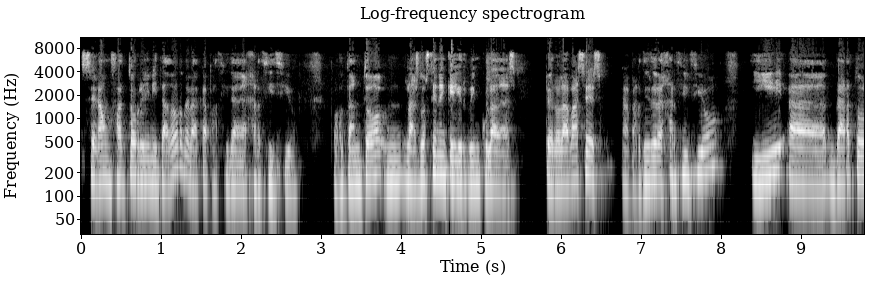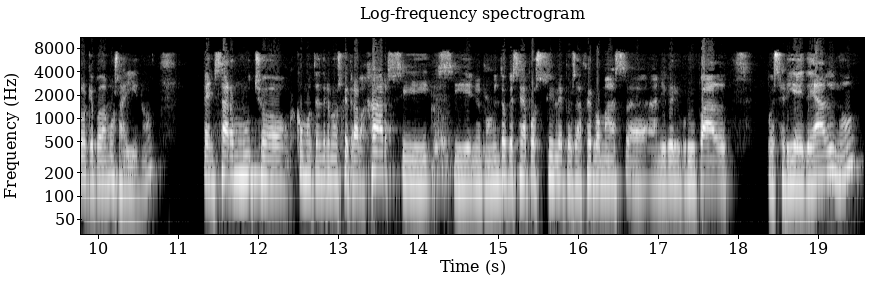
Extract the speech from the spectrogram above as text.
será un factor limitador de la capacidad de ejercicio. Por lo tanto, las dos tienen que ir vinculadas, pero la base es a partir del ejercicio y uh, dar todo lo que podamos ahí, ¿no? Pensar mucho cómo tendremos que trabajar, si, si en el momento que sea posible, pues hacerlo más uh, a nivel grupal, pues sería ideal, ¿no?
